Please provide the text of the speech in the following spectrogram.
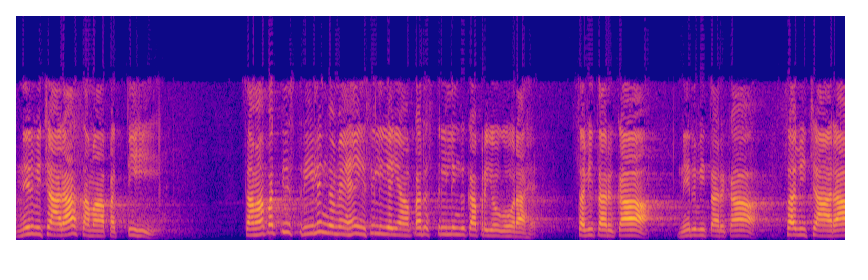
निर्विचारा, समापत्ति ही। समापत्ति स्त्रीलिंग में है, इसीलिए यहाँ पर स्त्रीलिंग का प्रयोग हो रहा है। सवितर का निर्वितर का सविचारा,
